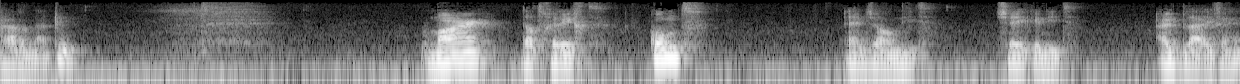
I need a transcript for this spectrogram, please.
gaat het naartoe. Maar dat gericht komt en zal niet, zeker niet, uitblijven. Hè?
